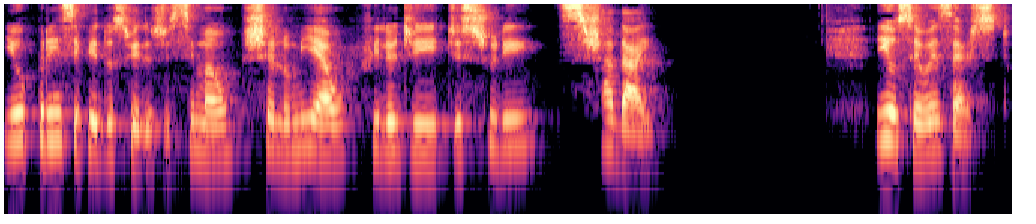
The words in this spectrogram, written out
e o príncipe dos filhos de Simão, Shelumiel, filho de Tishuri Shaddai, e o seu exército,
